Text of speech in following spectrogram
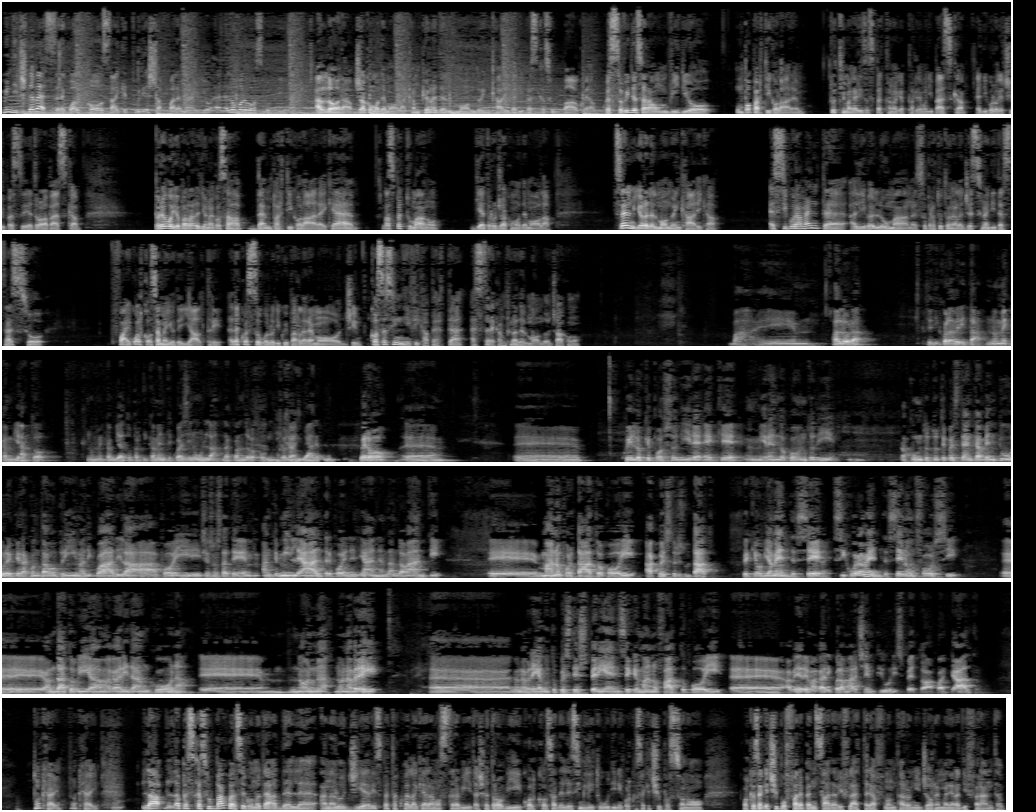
Quindi ci deve essere qualcosa che tu riesci a fare meglio e lo volevo scoprire. Allora, Giacomo De Mola, campione del mondo in carica di pesca subacquea. Questo video sarà un video un po' particolare. Tutti magari si aspettano che parliamo di pesca e di quello che ci può essere dietro la pesca. Però io voglio parlare di una cosa ben particolare, che è l'aspetto umano dietro Giacomo De Mola. Sei il migliore del mondo in carica, e sicuramente a livello umano e soprattutto nella gestione di te stesso fai qualcosa meglio degli altri ed è questo quello di cui parleremo oggi. Cosa significa per te essere campione del mondo, Giacomo? Bah, ehm, allora, ti dico la verità, non mi è cambiato, non mi è cambiato praticamente quasi nulla da quando ho vinto okay. il mondiale, però eh, eh, quello che posso dire è che mi rendo conto di appunto tutte queste anche avventure che raccontavo prima, di qua, di là, poi ci sono state anche mille altre poi negli anni andando avanti, eh, mi hanno portato poi a questo risultato. Perché ovviamente se, sicuramente se non fossi eh, andato via magari da Ancona, eh, non, non avrei eh, non avrei avuto queste esperienze che mi hanno fatto poi eh, avere magari quella marcia in più rispetto a qualche altro. Ok, ok. La, la, pesca subacquea secondo te ha delle analogie rispetto a quella che è la nostra vita? Cioè trovi qualcosa, delle similitudini, qualcosa che ci possono, qualcosa che ci può fare pensare, riflettere, affrontare ogni giorno in maniera differente?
